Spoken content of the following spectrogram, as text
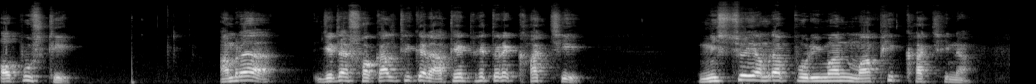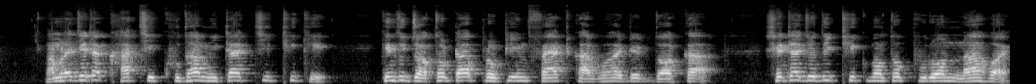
অপুষ্টি। আমরা যেটা সকাল থেকে রাতের ভেতরে খাচ্ছি, নিশ্চয়ই আমরা পরিমাণ মাফিক খাচ্ছি না। আমরা যেটা খাচ্ছি, ক্ষুধা মিটাচ্ছি ঠিকই, কিন্তু যতটা প্রোটিন, ফ্যাট, কার্বোহাইড্রেট দরকার, সেটা যদি ঠিকমতো পূরণ না হয়,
